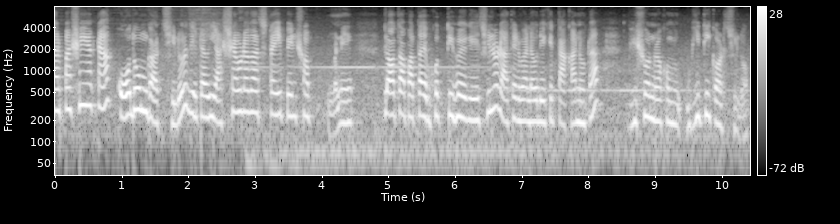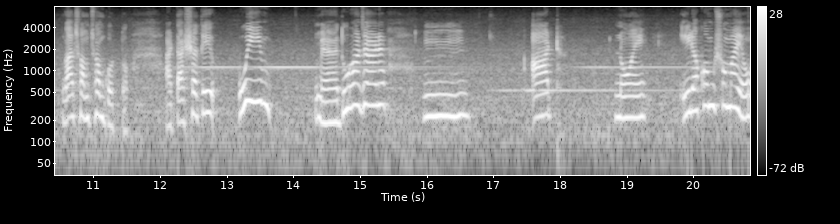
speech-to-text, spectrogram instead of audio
তার পাশেই একটা কদম গাছ ছিল, যেটা ওই আশাওড়া গাছ টাইপের সব মানে লতা পাতায় ভর্তি হয়ে গিয়েছিল, রাতের বেলা ওদিকে তাকানোটা ভীষণ রকম ভীতিকর ছিল, গা ছমছম করতো। আর তার সাথে ওই দু হাজার আট, নয় এইরকম সময়েও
